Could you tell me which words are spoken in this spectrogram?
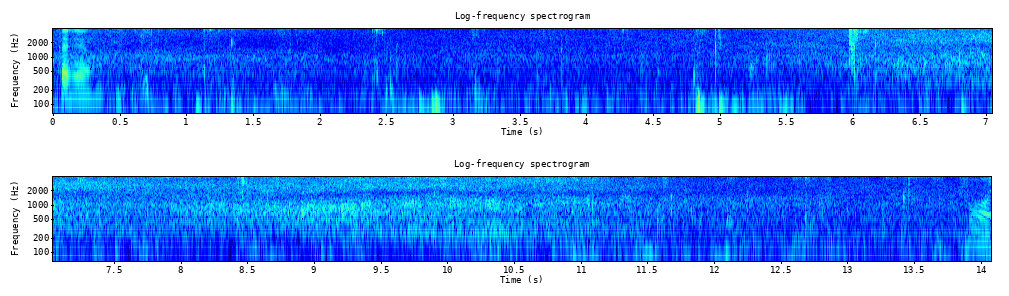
ってるよまあ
